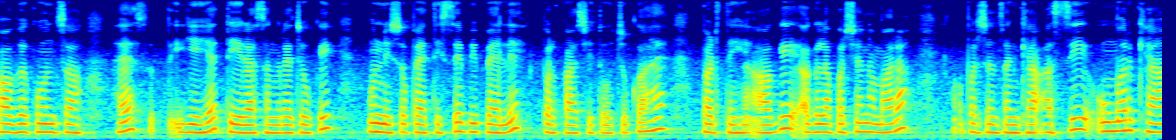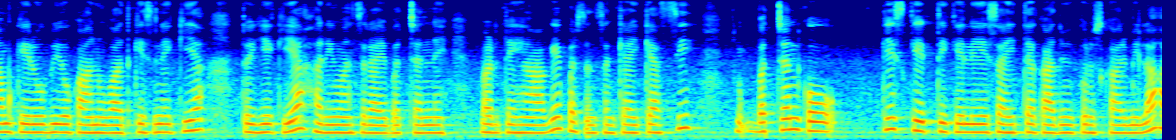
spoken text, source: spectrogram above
काव्य कौन सा है? ये है तेरा संग्रह, जो कि 1935 से भी पहले प्रकाशित हो चुका है। पढ़ते हैं आगे। अगला प्रश्न हमारा, प्रश्न संख्या 80 उमर ख्याम के रूबियों का अनुवाद किसने किया? तो ये किया हरिवंश राय बच्चन ने। बढ़ते हैं आगे। प्रश्न संख्या इक्यासी, बच्चन को किस कीर्ति के लिए साहित्य अकादमी पुरस्कार मिला?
